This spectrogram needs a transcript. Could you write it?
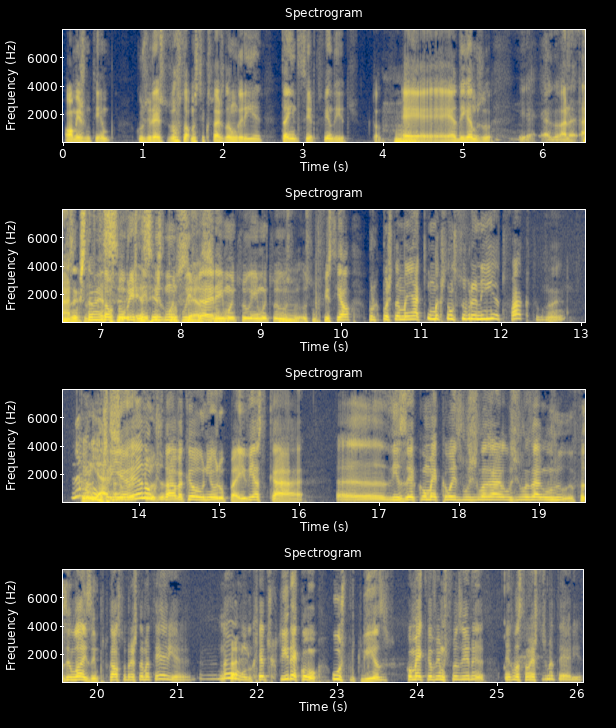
ao mesmo tempo, que os direitos dos homossexuais da Hungria têm de ser defendidos. Portanto, hum. é, é, digamos, Agora, Mas a questão, é se, sobre isto tem sido muito processo... ligeira e muito, e muito hum. superficial, porque depois também há aqui uma questão de soberania, de facto. Não é? não, eu, não queria, eu não gostava que a União Europeia viesse cá uh, dizer como é que eu legislar, legislar, fazer leis em Portugal sobre esta matéria. Não, o que é discutir é com os portugueses como é que devemos fazer em relação a estas matérias.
